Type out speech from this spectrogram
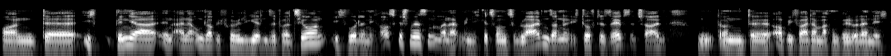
Und äh, ich bin ja in einer unglaublich privilegierten Situation. Ich wurde nicht rausgeschmissen, man hat mich nicht gezwungen zu bleiben, sondern ich durfte selbst entscheiden, und, und äh, ob ich weitermachen will oder nicht.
